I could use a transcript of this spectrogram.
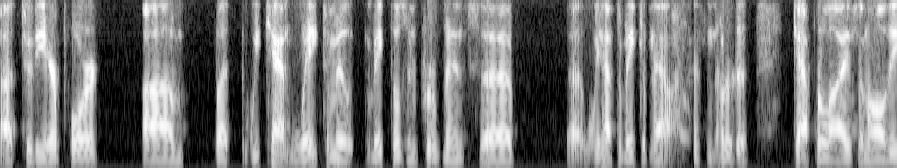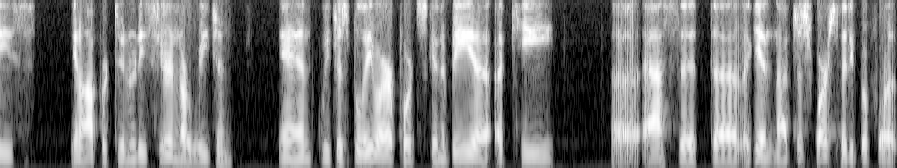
uh, to the airport. Um, but we can't wait to make those improvements. Uh, uh, we have to make them now in order to capitalize on all these, you know, opportunities here in our region. And we just believe our airport is going to be a, a key uh, asset. Uh, again, not just for our city, but for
